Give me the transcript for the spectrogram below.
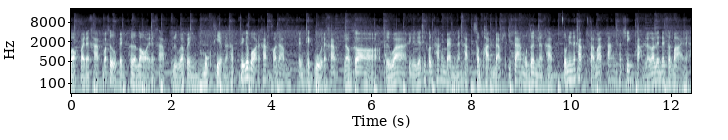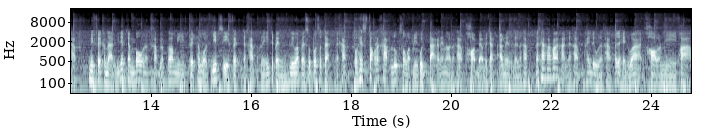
บอกไปนะครับวัสดุเป็นเพอร์ลอยนะครับหรือว่าเป็นมุกเทียมนะครับฟิงเกอร์บอร์ดนะครับคอดำเป็นเทคบูนะครับแล้วก็ถือว่าเป็นไอเดียที่ค่อนข้างแบนนะครับสัมผัสแบบกีตาร์โมเดิร์นนะครับตัวนี้นะครับสามารถตั้งทัชชิ่งต่ำแล้วก็เล่นได้สบายนะครับมีเฟดขนาดมีเดียมจัมโบ้นะครับแล้วก็มีเฟดทั้งหมด 24 เฟดนะครับอันนี้จะเป็นเรียกว่าเป็นซูเปอร์สแตทนะครับตัวเฮดสต็อกนะครับรูปทรงแบบมีกุญตากันแน่นอนนะครับถอดแบบมาจากอาร์เมสเลยนะครับและถ้าค่อยๆหันนะครับให้ดูนะครับก็จะเห็นว่าคอมันมีความ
